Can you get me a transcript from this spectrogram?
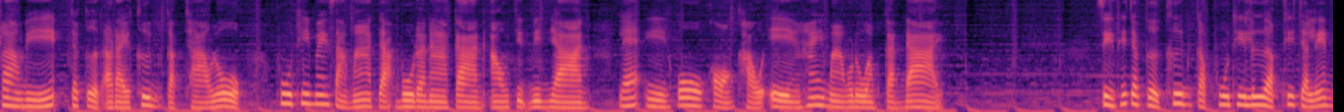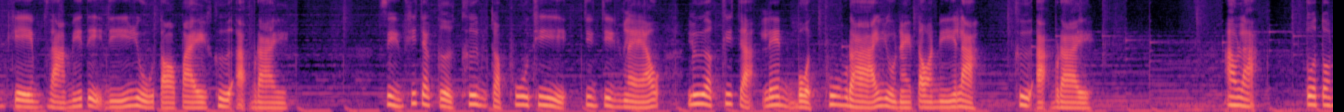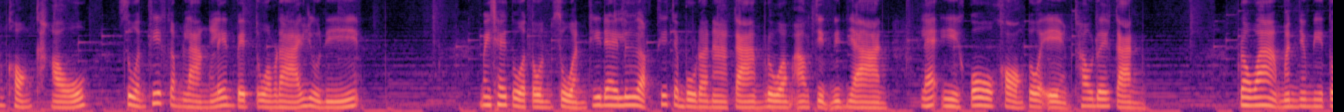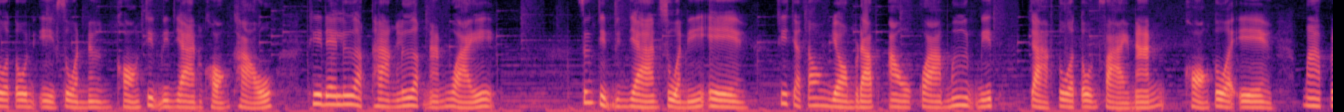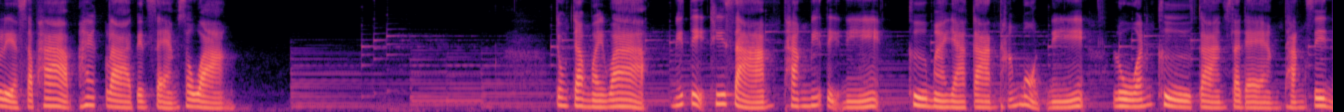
คราวนี้จะเกิดอะไรขึ้นกับชาวโลก ผู้ที่ไม่สามารถจะบูรณาการเอาจิตวิญญาณ และอีโก้ของเขาเองให้มารวมกันได้ สิ่งที่จะเกิดขึ้นกับผู้ที่เลือกที่จะเล่นเกมสามมิตินี้อยู่ต่อไปคืออะไร สิ่งที่จะเกิดขึ้นกับผู้ที่จริงๆแล้ว เลือกที่จะเล่นบทผู้ร้ายอยู่ในตอนนี้ล่ะ คืออะไร เอาล่ะ ตัวตนของเขา ส่วนที่กำลังเล่นเป็นตัวร้ายอยู่นี้ ไม่ใช่ตัวตนส่วนที่ได้เลือกที่จะบูรณาการรวมเอาจิตวิญญาณ และอีโก้ของตัวเองเข้าด้วยกัน เพราะว่ามันยังมีตัวตนอีกส่วนหนึ่งของจิตวิญญาณของเขา ที่ได้เลือกทางเลือกนั้นไว้ ซึ่งจิตวิญญาณส่วนนี้เองที่จะต้องยอมรับเอาความมืดมิดจากตัวตนฝ่ายนั้นของตัวเอง มาเปลี่ยนสภาพให้กลายเป็นแสงสว่าง จงจำไว้ว่า มิติที่ 3 ทั้งมิตินี้ คือมายาการทั้งหมดนี้ ล้วนคือการแสดงทั้งสิ้น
